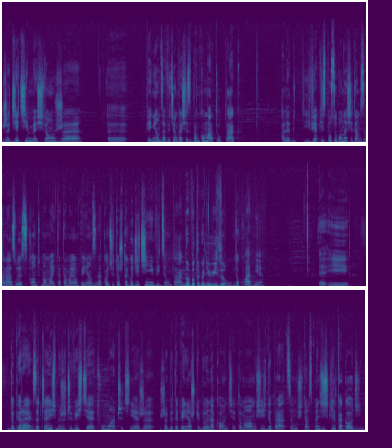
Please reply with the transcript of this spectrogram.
że dzieci myślą, że e, pieniądze wyciąga się z bankomatu, tak? Ale w jaki sposób one się tam znalazły, skąd mama i tata mają pieniądze na koncie, to już tego dzieci nie widzą, tak? No bo tego nie widzą. Dokładnie. E, I dopiero jak zaczęliśmy rzeczywiście tłumaczyć, nie, że żeby te pieniążki były na koncie, to mama musi iść do pracy, musi tam spędzić kilka godzin.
